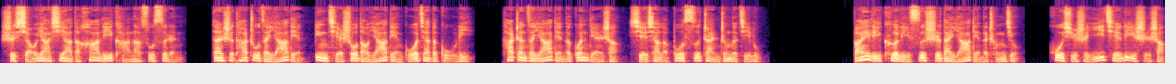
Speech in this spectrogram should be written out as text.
是小亚细亚的哈里卡纳苏斯人，但是他住在雅典，并且受到雅典国家的鼓励。他站在雅典的观点上，写下了波斯战争的记录。百里克里斯时代雅典的成就。或许是一切历史上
